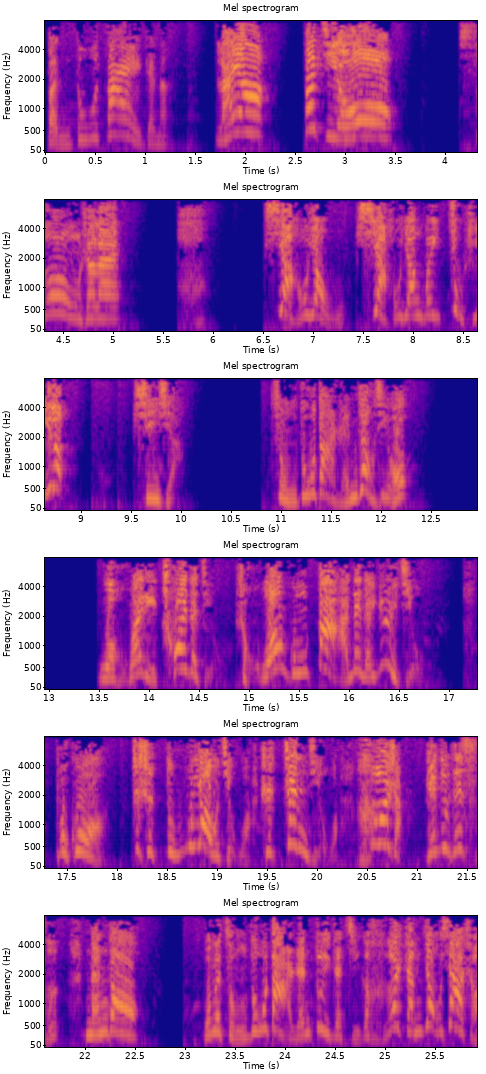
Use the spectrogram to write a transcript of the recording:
本都带着呢。来呀，把酒送上来。好，夏侯耀武、夏侯扬威就是一愣，心想：总督大人要酒，我怀里揣的酒是皇宫大内的御酒，不过这是毒药酒啊，是鸩酒啊，喝上人就得死。难道？我们总督大人对着几个和尚要下手，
